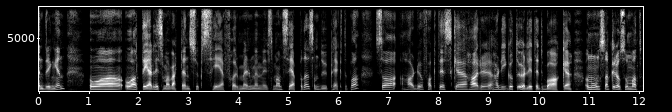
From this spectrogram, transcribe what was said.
endringen. Og, og at det liksom har vært en suksessformel. Men hvis man ser på det, som du pekte på, så har det jo faktisk har, har de gått ørlite tilbake. Og noen snakker også om at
